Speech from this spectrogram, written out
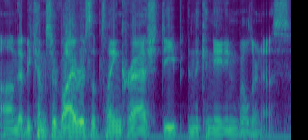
um, that become survivors of a plane crash deep in the Canadian wilderness.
